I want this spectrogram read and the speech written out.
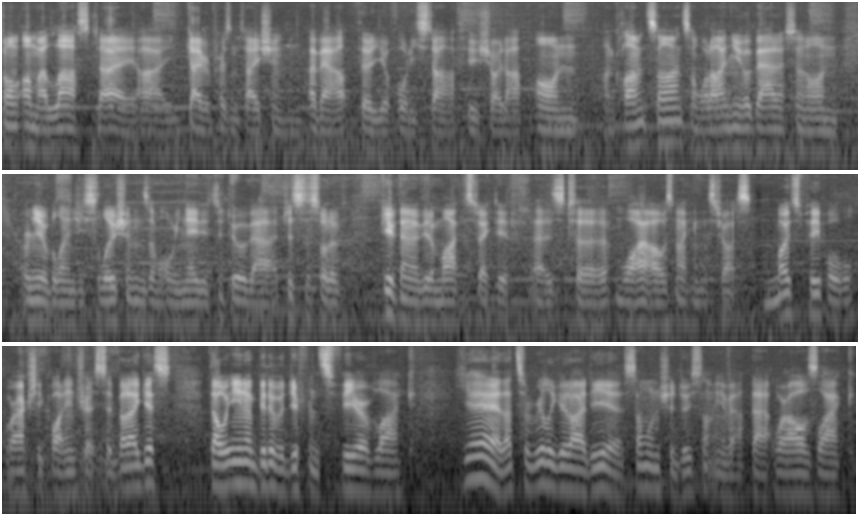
So on my last day, I gave a presentation about 30 or 40 staff who showed up on, on climate science, on what I knew about it, and on renewable energy solutions and what we needed to do about it, just to sort of give them a bit of my perspective as to why I was making this choice. Most people were actually quite interested, but I guess they were in a bit of a different sphere of like, yeah, that's a really good idea. Someone should do something about that. Where I was like,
